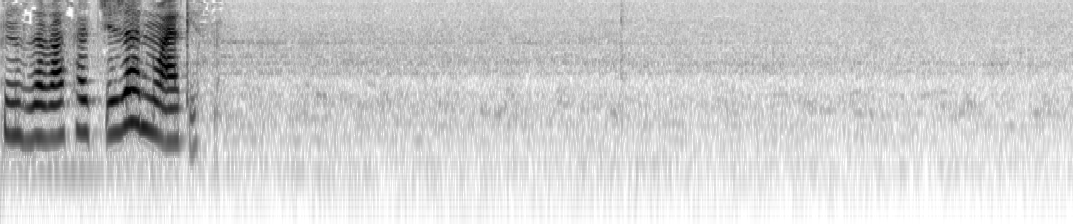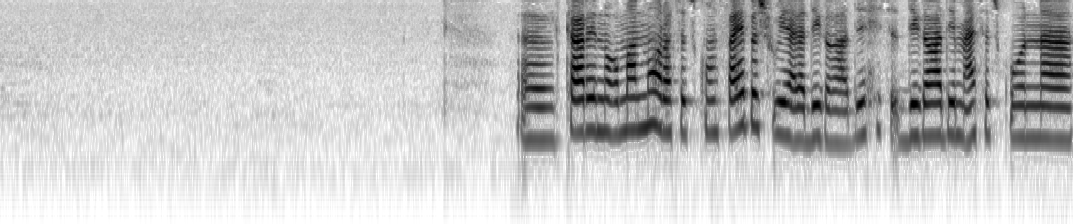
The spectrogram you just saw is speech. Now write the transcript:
تنزل راسها الاتجاه المعاكس. ال carré normalement راه تتكون صعيبة شوية على dégradé حيت dégradé مع تتكون آه،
